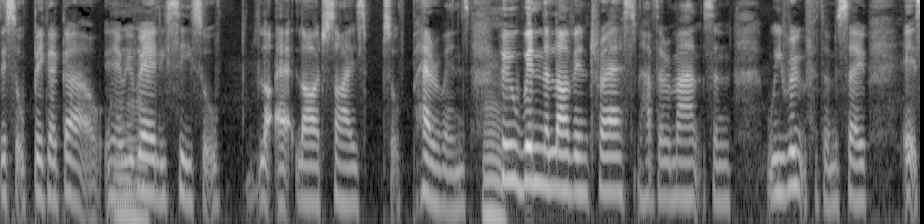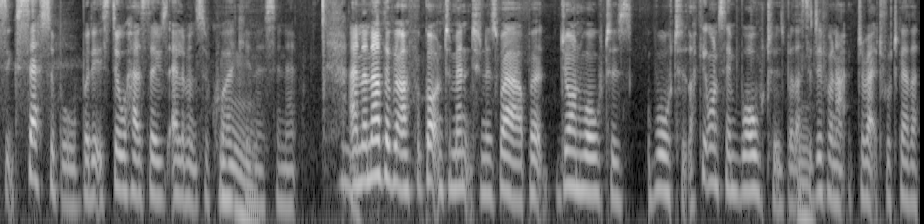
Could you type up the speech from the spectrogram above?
this sort of bigger girl, you know, Mm-hmm. we rarely see sort of la- uh, large size sort of heroines Mm. who win the love interest and have the romance, and we root for them. So it's accessible, but it still has those elements of Mm. quirkiness in it. And another thing I've forgotten to mention as well, but John Walters, Waters, I keep wanting to say Walters, but that's Mm. a different act, director altogether.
